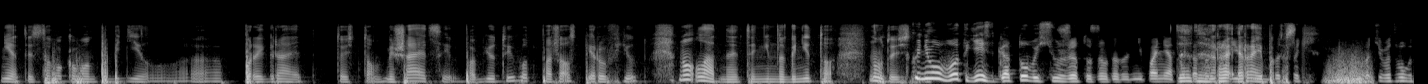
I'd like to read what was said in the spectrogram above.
Нет, из-за того, кого он победил, э, проиграет. То есть там вмешается и побьют, и вот, пожалуйста, первый фьюд. Ну, ладно, это немного не то. Ну, то есть... Так у него вот есть готовый сюжет уже вот этот непонятный. Да-да, который Рай- Райбаковский. Против, против двух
